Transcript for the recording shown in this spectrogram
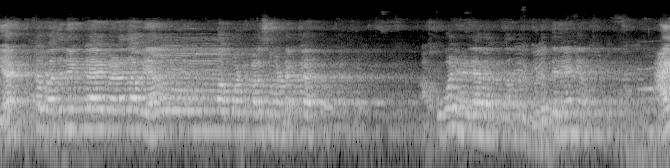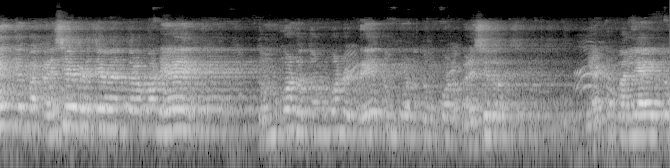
ಎಷ್ಟು ಬದನೆಕಾಯಿ ಬೆಳೆದಾವ ಎಲ್ಲ ಕೊಟ್ಟು ಕಳಿಸ ಮಟ್ಟಕ್ಕ ಅಪ್ಪಗಳು ಹೇಳ್ಯಾರ ಅಂತಂದ್ರೆ ಬಿಡ್ತೇನೆ ಆಯ್ತಪ್ಪ, ಕಳಿಸೇ ಬಿಡ್ತೇವೆ ಅಂತ ತಿಳ್ಕೊಂಡು ಹೇಳಿ. ತುಂಬಿಕೊಂಡು ತುಂಬಿಕೊಂಡು, ಟ್ರೇ ತುಂಬಿಕೊಂಡು ತುಂಬಿಕೊಂಡು ಕಳಿಸಿದ್ರು. ಎಷ್ಟು ಪಲ್ಯ ಆಯ್ತು?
